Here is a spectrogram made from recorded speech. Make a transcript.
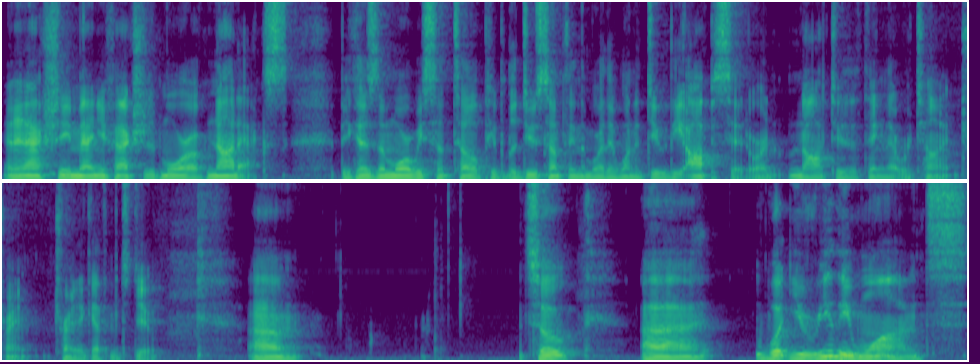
and it actually manufactures more of not X because the more we tell people to do something, the more they want to do the opposite or not do the thing that we're trying trying trying to get them to do. Um, so, uh, what you really want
